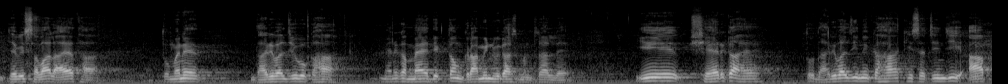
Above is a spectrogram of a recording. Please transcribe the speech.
जब ये सवाल आया था तो मैंने धारीवाल जी को कहा, मैंने कहा, मैं देखता हूँ ग्रामीण विकास मंत्रालय। ये शहर का है। तो धारीवाल जी ने कहा कि सचिन जी, आप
